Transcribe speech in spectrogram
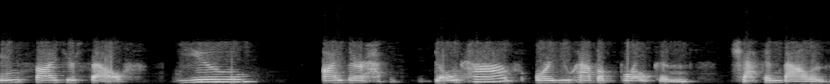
inside yourself, you either don't have or you have a broken check and balance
